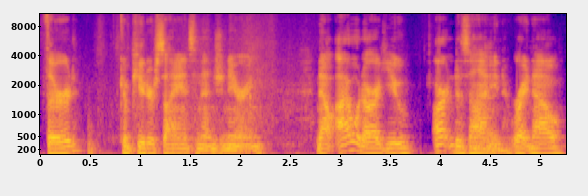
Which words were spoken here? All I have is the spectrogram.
Third, computer science and engineering. Now, I would argue art and design right now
